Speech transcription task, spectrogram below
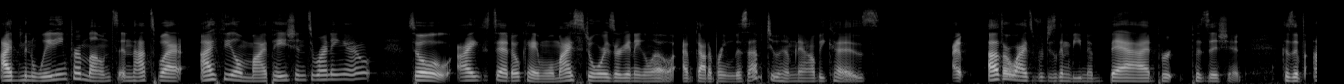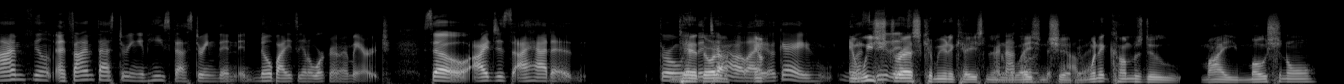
I've been waiting for months and that's why I feel my patience running out. So I said, okay, well my stores are getting low. I've got to bring this up to him now because I otherwise we're just going to be in a bad position. Because if I'm feeling, if I'm festering and he's festering, then nobody's going to work on our marriage. So I just, I had to throw Yeah, in the throw it out. towel. Like, And- okay, and we do this. stress communication in a not throwing the relationship and when it comes to my emotional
